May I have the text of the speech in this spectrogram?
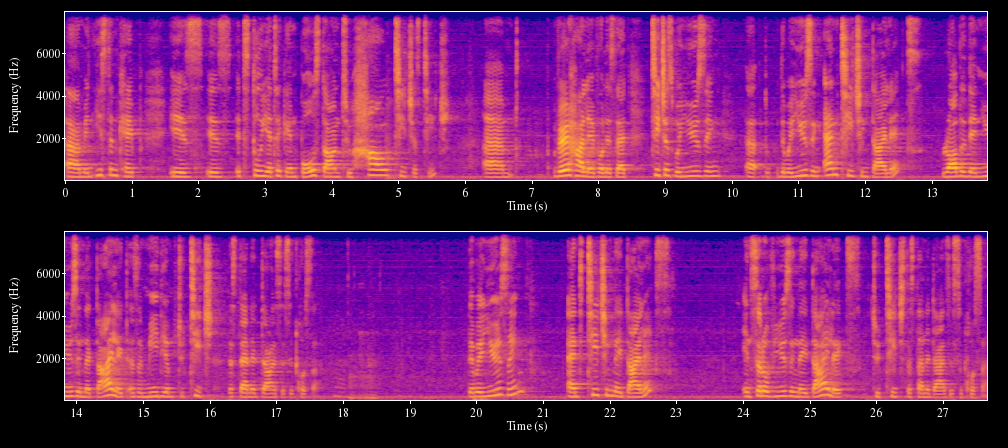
um, in Eastern Cape, is, is it still yet again boils down to how teachers teach. Um, very high level is that teachers were using, uh, they were using and teaching dialects rather than using the dialect as a medium to teach the standard standardized isiXhosa. They were using and teaching their dialects instead of using their dialects to teach the standardized isiXhosa.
